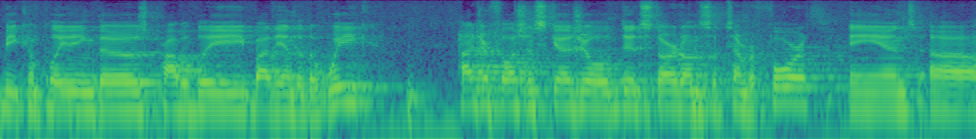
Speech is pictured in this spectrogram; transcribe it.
be completing those probably by the end of the week. Hydrant flushing schedule did start on September 4th, and uh,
